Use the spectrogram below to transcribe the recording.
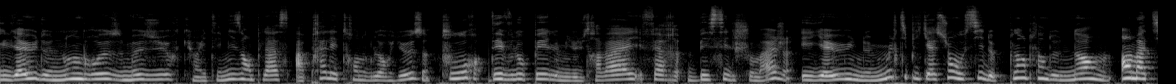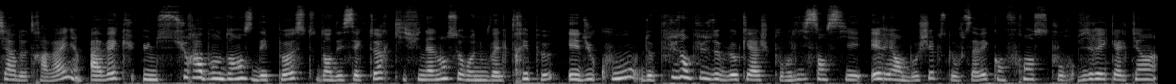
il y a eu de nombreuses mesures qui ont été mises en place après les 30 glorieuses pour développer le milieu du travail, faire baisser le chômage et il y a eu une multiplication aussi de plein plein de normes en matière de travail avec une surabondance des postes dans des secteurs qui finalement se renouvellent très peu et du coup de plus en plus de blocages pour licencier et réembaucher parce que vous savez qu'en France pour virer quelqu'un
